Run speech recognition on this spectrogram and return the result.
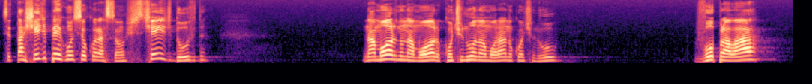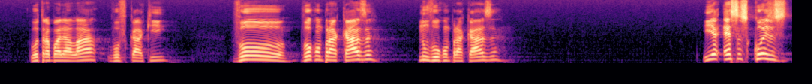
Você está cheio de perguntas no seu coração, cheio de dúvida. Namoro, não namoro, continuo a namorar, não continuo. Vou para lá, Vou trabalhar lá, vou ficar aqui. Vou, vou comprar casa, não vou comprar casa. E essas coisas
